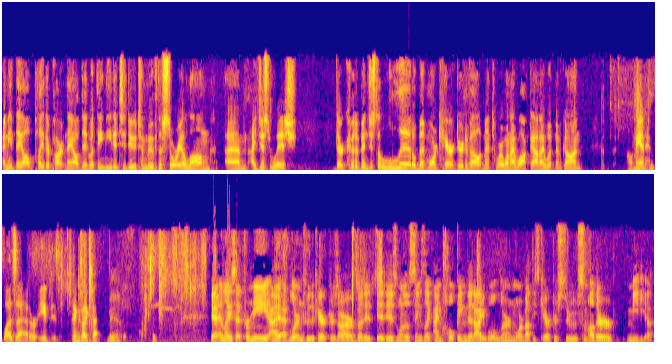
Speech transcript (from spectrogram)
I mean, they all played their part and they all did what they needed to do to move the story along. Um, I just wish there could have been just a little bit more character development to where when I walked out, I wouldn't have gone, oh man, who was that? Or it, it- things like that. Yeah. Yeah, and like I said, for me, I, I've learned who the characters are, but it, it is one of those things like I'm hoping that I will learn more about these characters through some other media.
